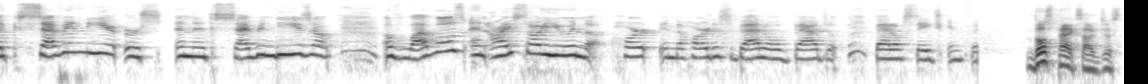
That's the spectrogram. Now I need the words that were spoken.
like 70 or in the 70s of of levels and I saw you in the heart in the hardest battle of battle battle stage infinite. those packs are just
